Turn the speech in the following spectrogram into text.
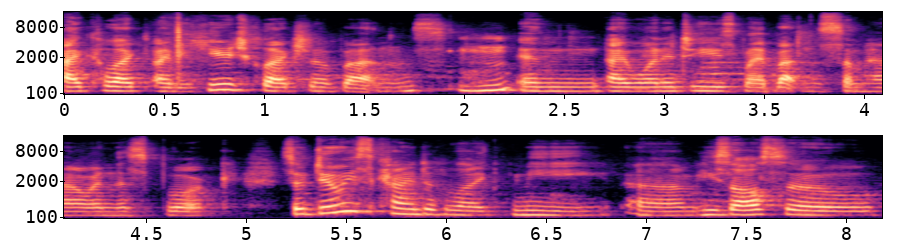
I- collect. I have a huge collection of buttons, and I wanted to use my buttons somehow in this book. So Dewey's kind of like me. Um, he's also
